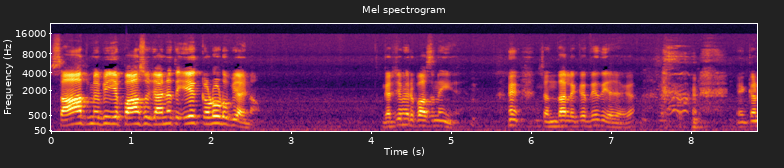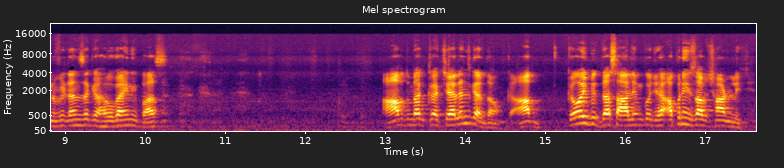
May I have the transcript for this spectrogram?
साथ में भी ये पास हो जाने तो एक करोड़ रुपया इनाम। गर्जे मेरे पास नहीं है। चंदा लेकर दे दिया जाएगा। कॉन्फिडेंस है कि होगा ही नहीं, पास। आप तो मैं चैलेंज करता हूँ कि आप कोई भी दस आलिम को जो है अपने हिसाब छांट लीजिए।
